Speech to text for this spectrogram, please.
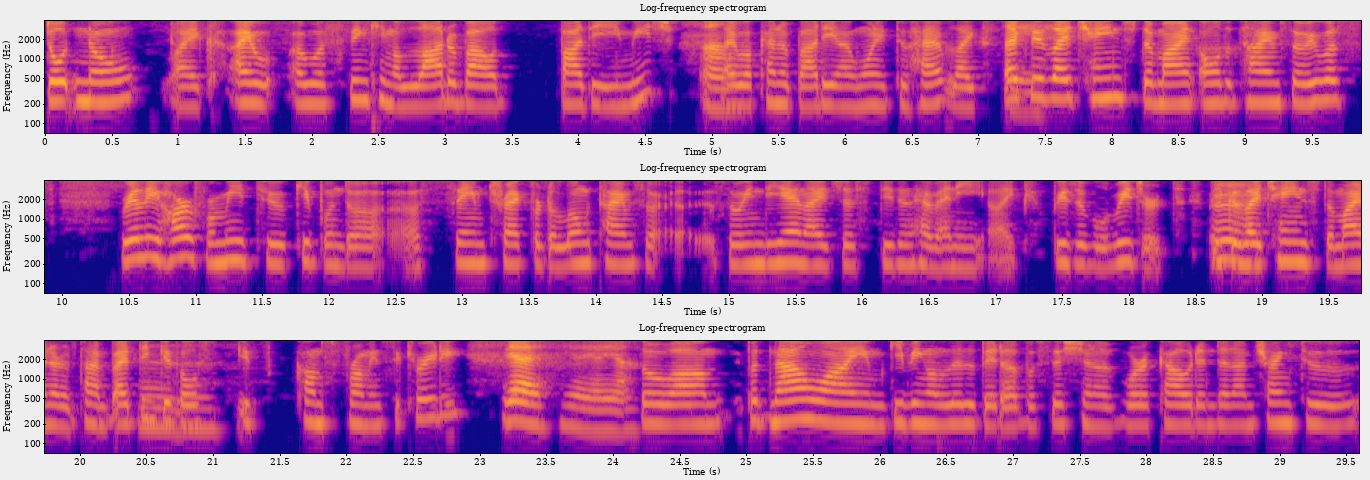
don't know like I I was thinking a lot about body image uh, like what kind of body I wanted to have like like this I changed the mind all the time so it was really hard for me to keep on the uh, same track for the long time. So uh, so in the end, I just didn't have any like visible result because Mm. I changed the mind at the time. But I think it also it comes from insecurity. Yeah, yeah, yeah, yeah. So um, but now I'm giving a little bit of obsession of workout, and then I'm trying to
